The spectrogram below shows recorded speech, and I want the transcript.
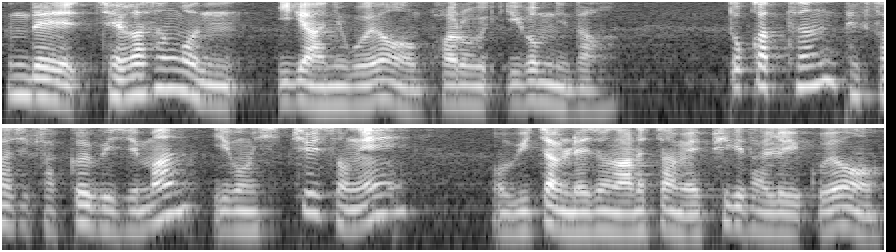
근데 제가 산 건 이게 아니고요. 바로 이겁니다. 똑같은 144급이지만 이건 17성에 윗잠 레전 아랫잠 에픽이 달려 있고요.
